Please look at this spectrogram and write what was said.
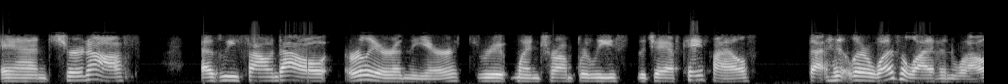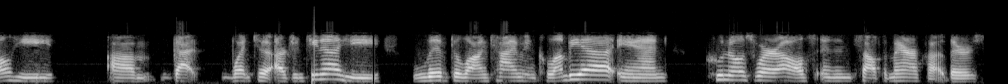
And sure enough, as we found out earlier in the year through when Trump released the JFK files, that Hitler was alive and well. He um, got went to Argentina. He lived a long time in Colombia and who knows where else in South America. There's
